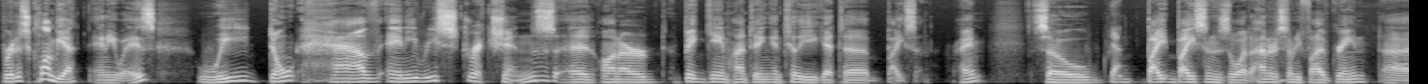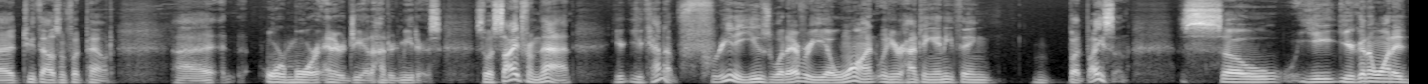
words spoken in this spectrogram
British Columbia, anyways, we don't have any restrictions uh, on our big game hunting until you get to bison, right? So Yeah. bi- bison's what 175 grain, uh, 2,000 foot pound uh, or more energy at 100 meters. So aside from that, you're, you're kind of free to use whatever you want when you're hunting anything but bison. So you, you're going to want to.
